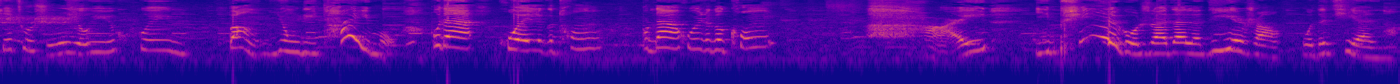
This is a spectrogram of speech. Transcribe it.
接触时，由于挥棒用力太猛，不但挥了个通，不但挥了个空。还一屁股摔在了地上，我的天哪！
